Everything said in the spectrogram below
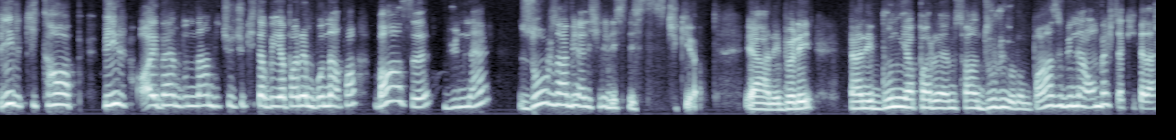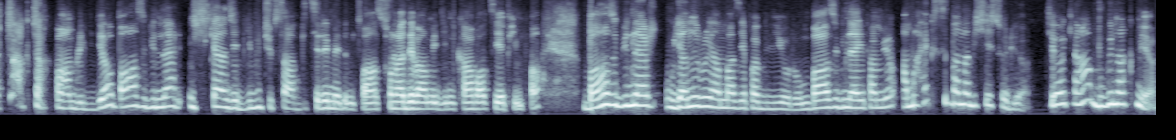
bir kitap, bir ay ben bundan bir çocuk kitabı yaparım buna falan. Bazı günler zor bir alışveriş listesi çıkıyor. Yani böyle yani bunu yaparım sonra duruyorum. Bazı günler 15 dakikada çak çak falan böyle gidiyor. Bazı günler işkence bir buçuk saat bitiremedim falan. Sonra devam edeyim kahvaltı yapayım falan. Bazı günler uyanır uyanmaz yapabiliyorum. Bazı günler yapamıyorum. Ama hepsi bana bir şey söylüyor. Diyor ki ha bugün akmıyor.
